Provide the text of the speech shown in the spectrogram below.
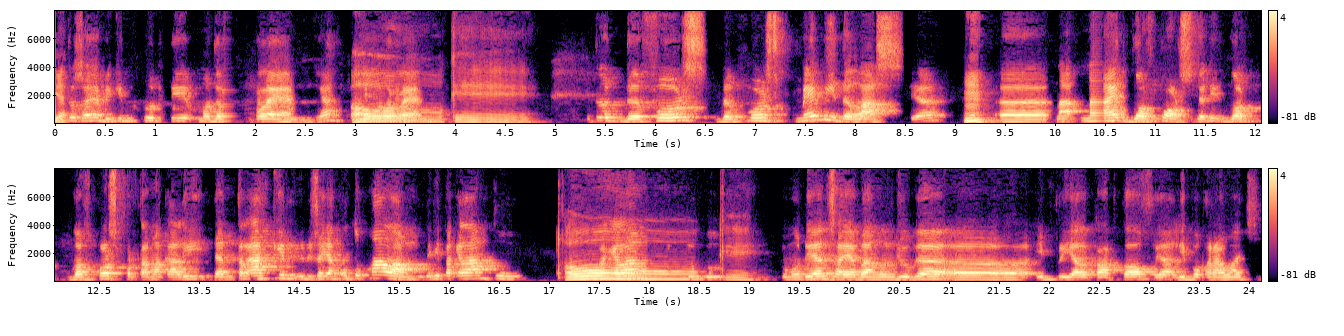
yeah. itu saya bikin itu di Motherland, ya. Oh, oke. Okay. Itu the first, the first, maybe the last, ya. Hmm. Uh, night golf course. Jadi golf golf course pertama kali dan terakhir Indonesia yang untuk malam, jadi pakai lampu. Oh. Pakai lampu. Oke. Okay. Kemudian saya bangun juga uh, Imperial Club Golf ya, Lipo Karawaci.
